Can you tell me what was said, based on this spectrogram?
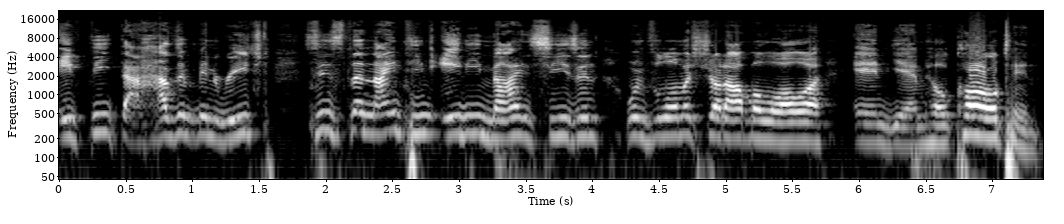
A feat that hasn't been reached since the 1989 season when Philomath shut out Molalla and Yamhill Carlton.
